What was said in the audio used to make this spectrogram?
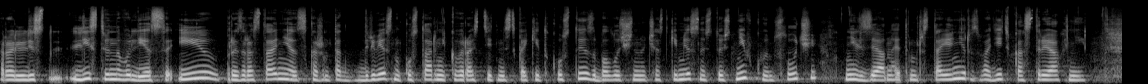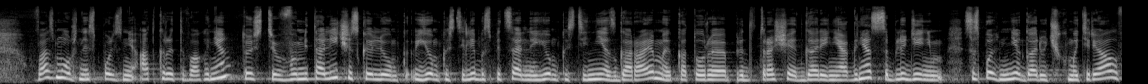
лиственного леса и произрастания, скажем так, древесно-кустарниковой растительности, какие-то кусты, заболоченные участки местности. То есть ни в коем случае нельзя на этом расстоянии разводить костры и огни. Возможно использование открытого огня, то есть в металлической емкости, либо специальной емкости несгораемой, которая предотвращает горение огня с соблюдением, с использованием негорючих материалов,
